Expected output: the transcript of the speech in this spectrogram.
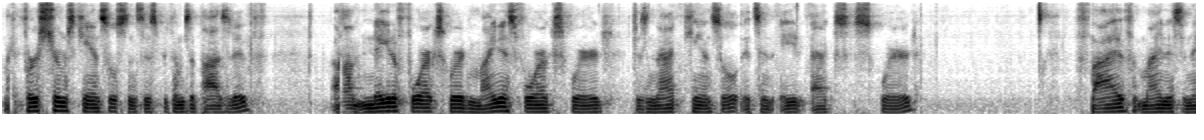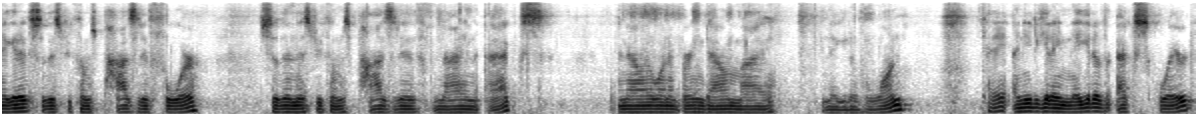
My first terms cancel since this becomes a positive. Um, negative 4x squared minus 4x squared does not cancel. It's an 8x squared. 5 minus a negative, so this becomes positive 4. So then this becomes positive 9x. And now I want to bring down my negative 1. Okay, I need to get a negative x squared.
